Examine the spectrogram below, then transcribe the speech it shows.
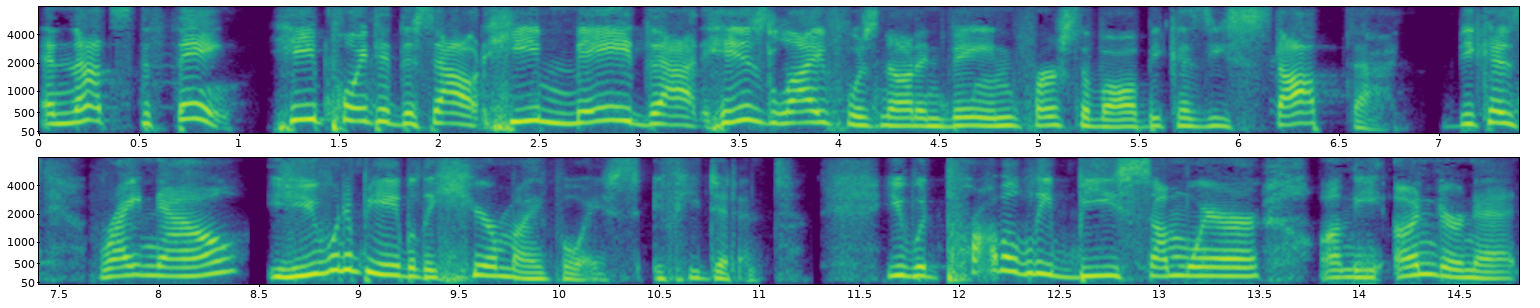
And that's the thing. He pointed this out. He made that his life was not in vain, first of all, because he stopped that. Because right now, you wouldn't be able to hear my voice if he didn't. You would probably be somewhere on the undernet.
